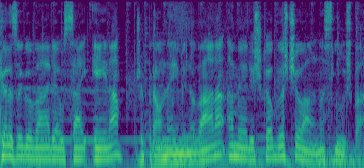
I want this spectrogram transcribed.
kar zagovarja vsaj ena, čeprav neimenovana, ameriška obveščevalna služba.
